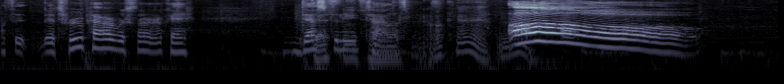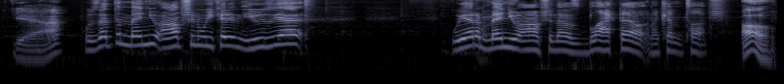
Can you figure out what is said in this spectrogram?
What's it? The true power of a star. Okay. Destiny, talisman. Okay. Oh! Yeah. Was that the menu option we couldn't use yet? We had a menu option that was blacked out and I couldn't touch. Oh,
